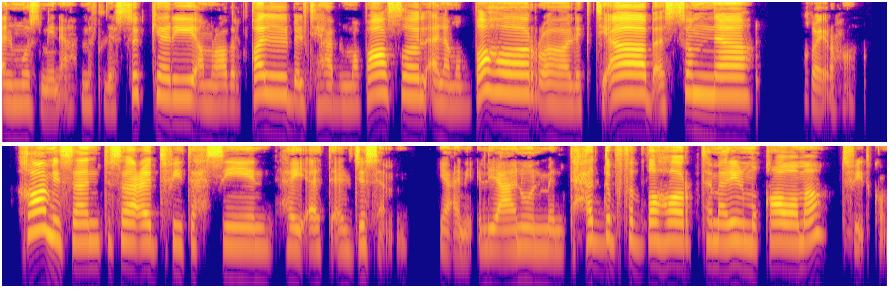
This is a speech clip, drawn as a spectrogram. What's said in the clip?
المزمنة مثل السكري أمراض القلب التهاب المفاصل ألم الظهر آه، الاكتئاب السمنة وغيرها خامسا تساعد في تحسين هيئة الجسم يعني اللي يعانون من تحدب في الظهر تمارين مقاومة تفيدكم.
